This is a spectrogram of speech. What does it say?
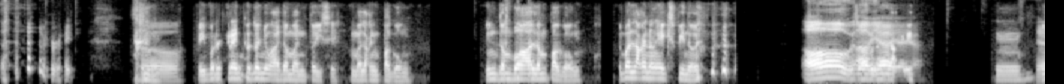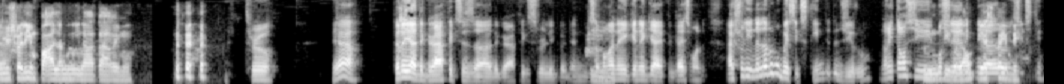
right? So, Favorite grind ko doon yung Adamantoise eh, yung malaking pagong. Yung dambuhalang pagong. Diba laki ng XP nun? oh, oh Sobrang yeah, yeah, yeah. Mm. Yeah. Yung usually yung paa lang yung inaatake mo. True. Yeah. Pero yeah, the graphics is uh the graphics is really good. And sa mga Mm. nakikinig, yeah, if you guys want Actually, nalaro mo ba yung 16 dito, Jiro? Nakita ko si Boss Hindi, wala Eric akong PS5 nilalaro yung eh. 16.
